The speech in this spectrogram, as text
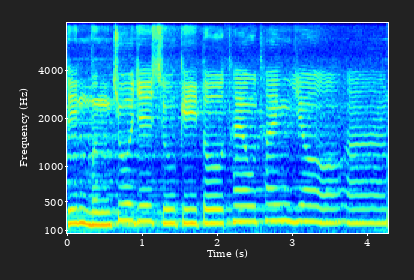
Tin mừng Chúa Giêsu Kitô theo Thánh Gioan.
